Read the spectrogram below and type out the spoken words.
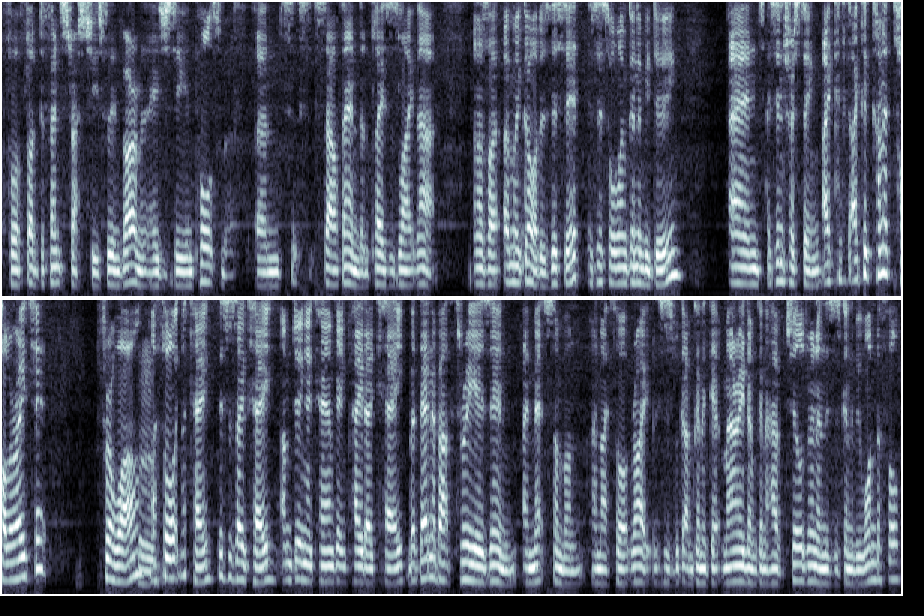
for flood defence strategies for the Environment Agency in Portsmouth and Southend and places like that. And I was like, oh my God, is this it? Is this all I'm going to be doing? And it's interesting. I could I could kind of tolerate it for a while. Mm. I thought, okay, this is okay. I'm doing okay. I'm getting paid okay. But then about three years in, I met someone and I thought, right, this is, I'm going to get married. I'm going to have children and this is going to be wonderful.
